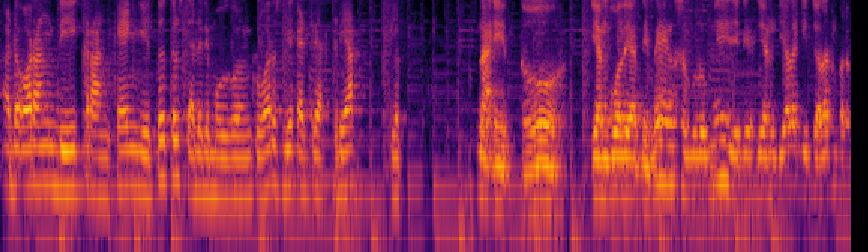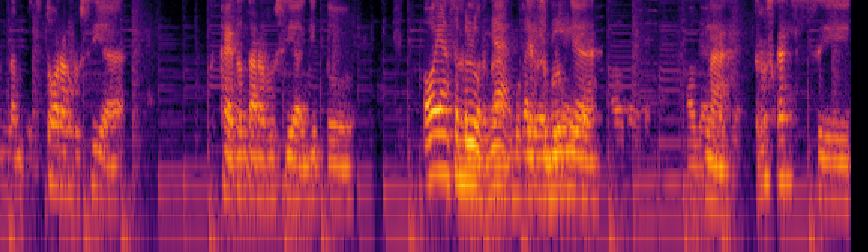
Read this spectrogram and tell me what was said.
ada orang di kerangkeng gitu, terus ada Demogorgon keluar, terus dia kayak teriak-teriak. Nah itu, yang gue liatinnya yang sebelumnya jadi yang dia lagi jalan berenam itu tuh orang Rusia, kayak tentara Rusia gitu. Oh yang sebelumnya, Berenam. bukan Yang sebelumnya. Oke, oke. Oke, Nah, oke. terus kan si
